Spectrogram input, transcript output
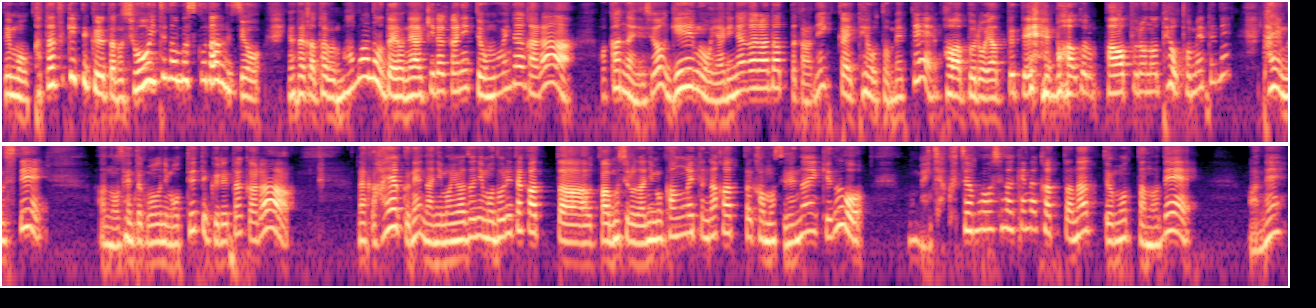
でも片付けてくれたの小一の息子なんですよ。いや、だから多分ママのだよね、明らかにって思いながら、わかんないですよ。ゲームをやりながらだったからね、一回手を止めて、パワープロやってて、パワープロの手を止めてね、タイムして、あの、洗濯物に持ってってくれたから、なんか早くね、何も言わずに戻りたかったか、むしろ何も考えてなかったかもしれないけど、めちゃくちゃ申し訳なかったなって思ったので、まあね、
